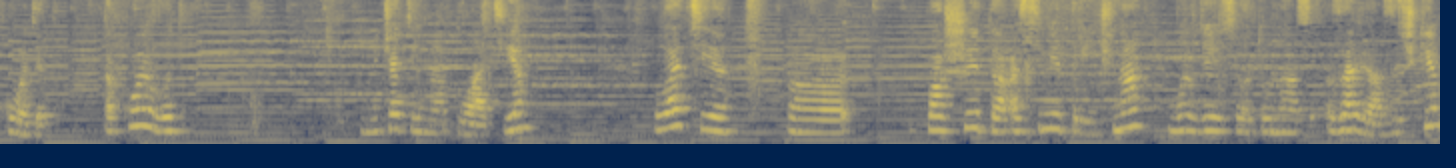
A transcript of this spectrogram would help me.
входит такое вот замечательное платье. Платье э, пошито асимметрично. Вот здесь вот у нас завязочки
